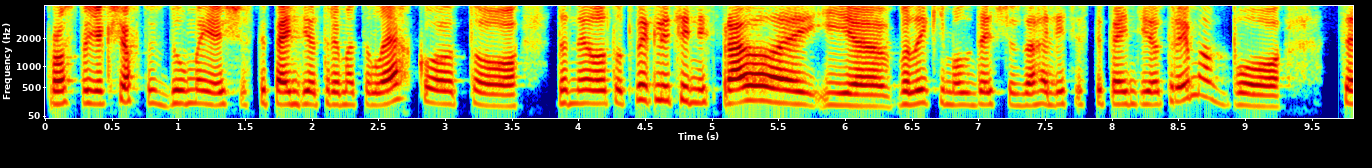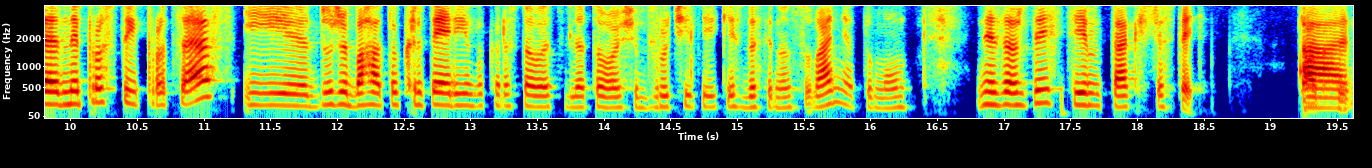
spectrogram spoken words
просто якщо хтось думає, що стипендію отримати легко, то Данило тут виключення з правила, і е, великий молодець, що взагалі ці стипендії отримав, бо це непростий процес, і дуже багато критеріїв використовується для того, щоб вручити якесь дофінансування, тому не завжди з цим так щастить. А, Так,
